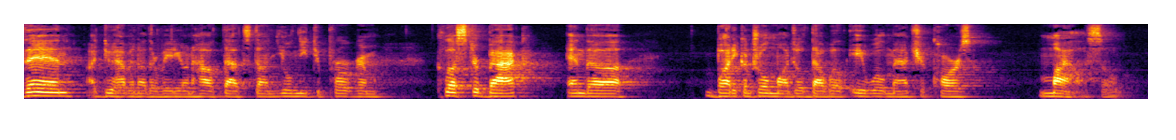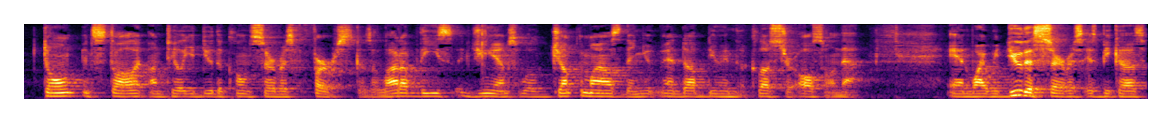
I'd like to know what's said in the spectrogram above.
then I do have another video on how that's done. You'll need to program cluster back and the body control module that will, it will match your car's miles. So don't install it until you do the clone service first because a lot of these GMs will jump the miles, then you end up doing a cluster also on that. And why we do this service is because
